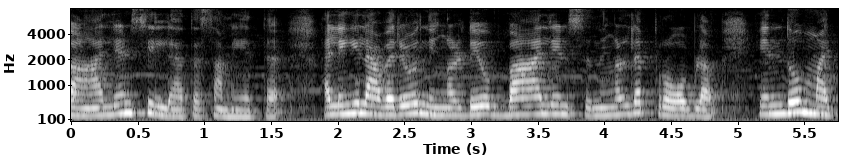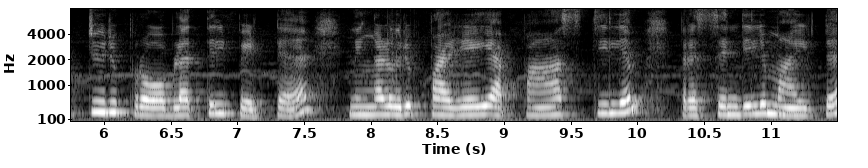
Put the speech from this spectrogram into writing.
ബാലൻസ് ഇല്ലാത്ത സമയത്ത് അല്ലെങ്കിൽ അവരോ നിങ്ങളുടെയോ ബാലൻസ് നിങ്ങളുടെ പ്രോബ്ലം എന്തോ മറ്റൊരു പ്രോബ്ലത്തിൽ പെട്ട് നിങ്ങളൊരു പഴയ പാസ്റ്റിലും പ്രസന്റിലുമായിട്ട്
